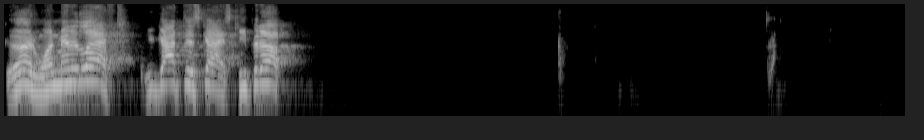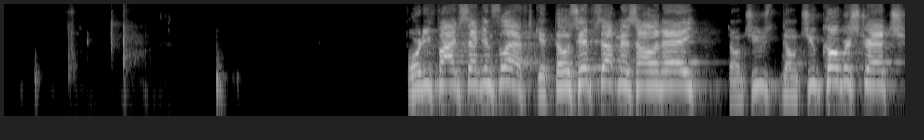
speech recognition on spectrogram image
Good. One minute left. You got this, guys. Keep it up. Forty-five seconds left. Get those hips up, Miss Holiday. Don't you don't you cobra stretch.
